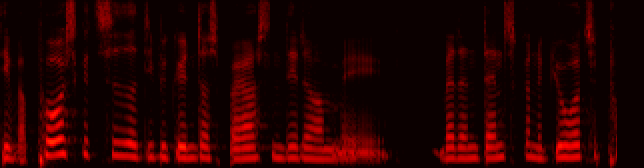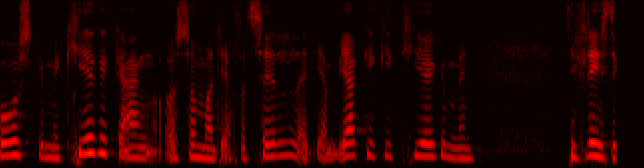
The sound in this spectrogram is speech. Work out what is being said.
det var påsketid, og de begyndte at spørge sådan lidt om, øh, hvordan danskerne gjorde til påske med kirkegang, og så måtte jeg fortælle, at jamen, jeg gik i kirke, men de fleste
